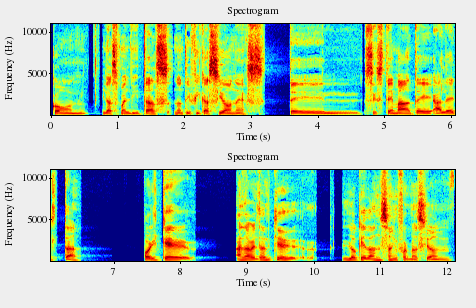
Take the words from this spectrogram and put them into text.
con las malditas notificaciones del sistema de alerta porque a la verdad que lo que dan son información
